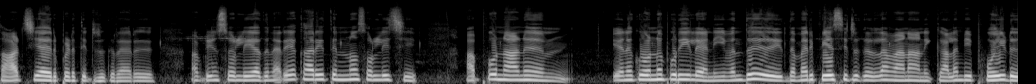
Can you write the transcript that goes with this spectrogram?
சாட்சியாக ஏற்படுத்திட்டு இருக்கிறாரு அப்படின்னு சொல்லி அது நிறைய காரியத்தை இன்னும் சொல்லிச்சு. அப்போது நான் எனக்கு ஒன்றும் புரியல. நீ வந்து இந்த மாதிரி பேசிகிட்டு இருக்கிறதெல்லாம் வேணாம். நீ கிளம்பி போயிடு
